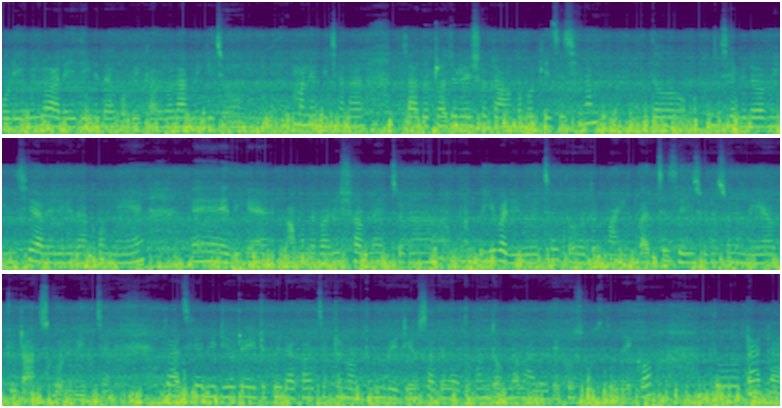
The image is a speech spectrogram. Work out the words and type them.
বড়িগুলো, আর এইদিকে দেখো বিকালবেলা আমি কিছু মানে বিছানার চাদর টাদর এসব জামা কাপড় কেচেছিলাম। তো সেগুলো মিলছি আর এদিকে দেখো মেয়ে এদিকে আমাদের বাড়ির সামনে একজন বিয়ে বাড়ি রয়েছে, তো ওদের মাইক বাজছে, সেই শুনে শুনে মেয়েও একটু ডান্স করে নিচ্ছে। তো আজকের ভিডিওটা এইটুকুই, দেখা হচ্ছে একটা নতুন ভিডিওর সাথে। ততক্ষণ তোমরা ভালো দেখো সুস্থ দেখো তো টাটা!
